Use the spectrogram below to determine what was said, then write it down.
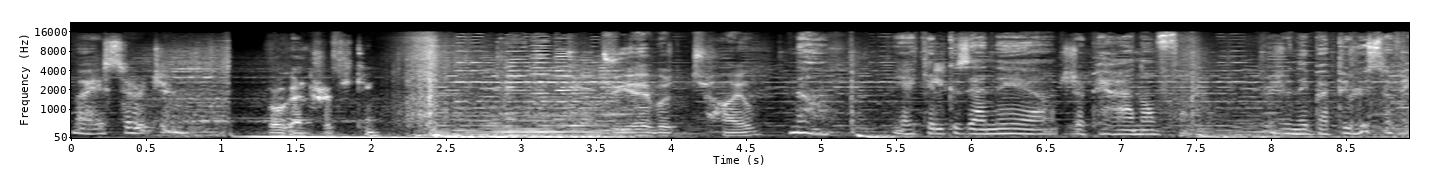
by a surgeon. Organ trafficking. Do you have a child? No. il y a quelques années, euh, j'opérais un enfant. Je n'ai pas pu le sauver.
